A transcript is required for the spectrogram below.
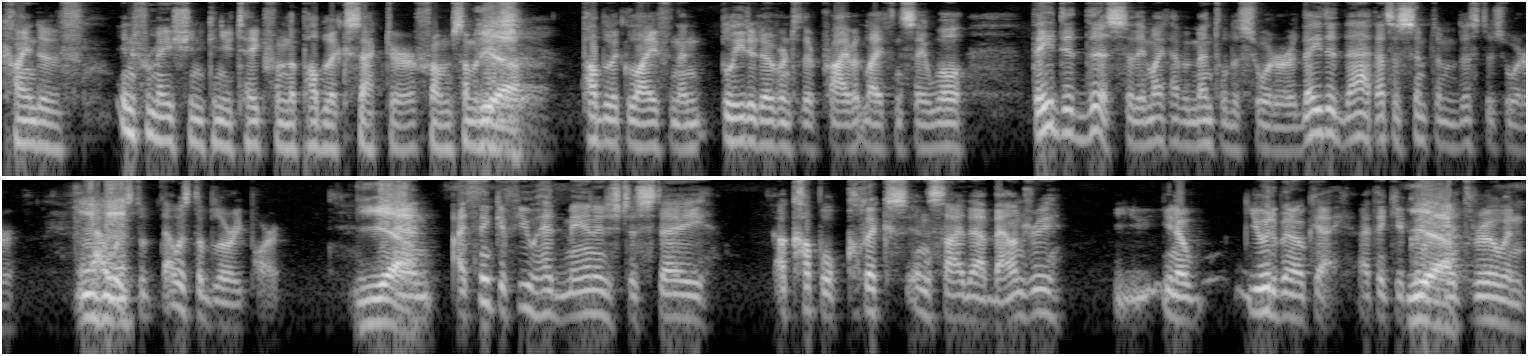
kind of information can you take from the public sector, from somebody's Yeah. public life, and then bleed it over into their private life and say, well, they did this, so they might have a mental disorder, or they did that, that's a symptom of this disorder. That mm-hmm. was the, that was the blurry part. Yeah. And I think if you had managed to stay a couple clicks inside that boundary, you, you know, you would have been okay. I think you could Yeah. have through and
